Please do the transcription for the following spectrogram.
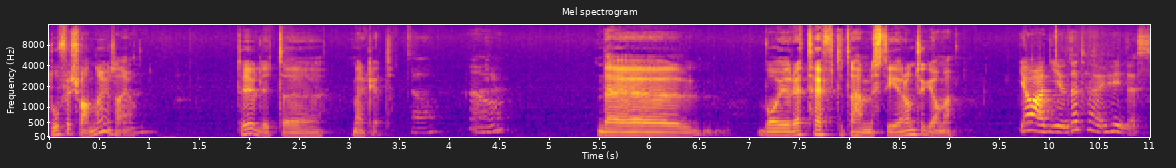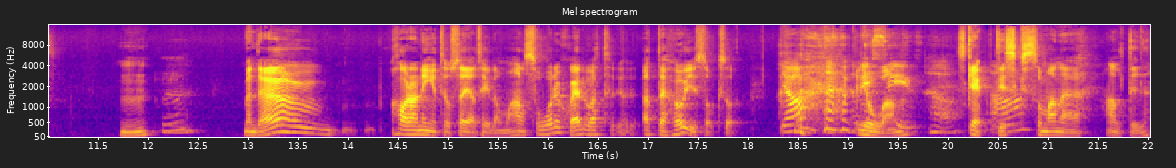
Då försvann han ju sen ja. Det är ju lite märkligt. Ja. Ja. Det var ju rätt häftigt det här med stereon tycker jag med. ja, att ljudet hö- höjdes. Mm. Mm. Men det har han inget att säga till om. Han såg det själv att, att det höjs också. Ja, precis. Johan. Skeptisk Ja. som han är alltid.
